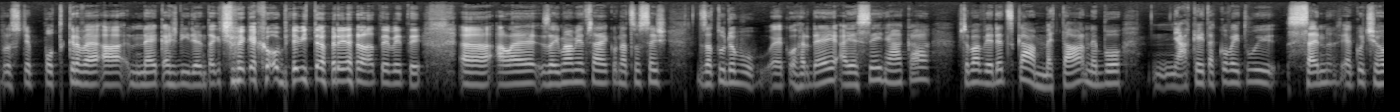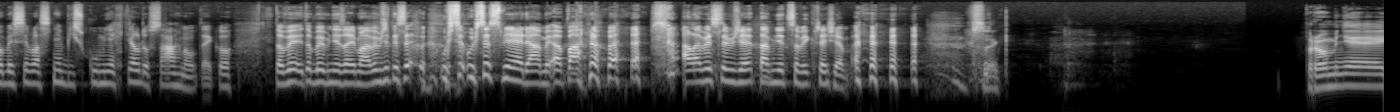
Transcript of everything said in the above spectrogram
prostě pod krve a ne každý den, tak člověk jako objeví teorie relativity. Ale zajímá mě třeba, jako na co seš za tu dobu jako hrdý a jestli je nějaká třeba vědecká meta nebo nějaký takový tvůj sen, jako čeho by si vlastně výzkumně chtěl dosáhnout. Jako, to, by, to by mě zajímalo. Vím, že ty se, už, se, už se směje, dámy a pánové, ale myslím, že tam něco vykřešem. tak. Pro mě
